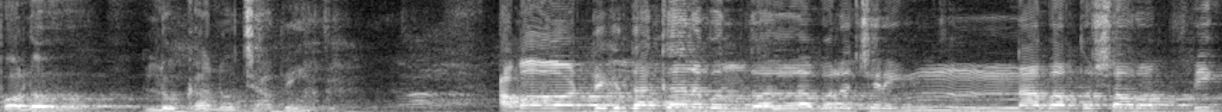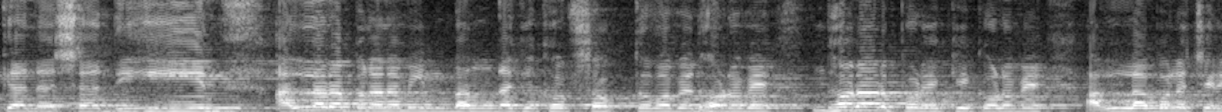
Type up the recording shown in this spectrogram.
বলো। লুকানো যাবে? আমার দিকে তাকান বন্ধু, আল্লাহ বলেছেন আল্লাহ রাব্বুল বান্দাকে খুব শক্তভাবে ধরবে, ধরার পরে কি করবে? আল্লাহ বলেছেন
